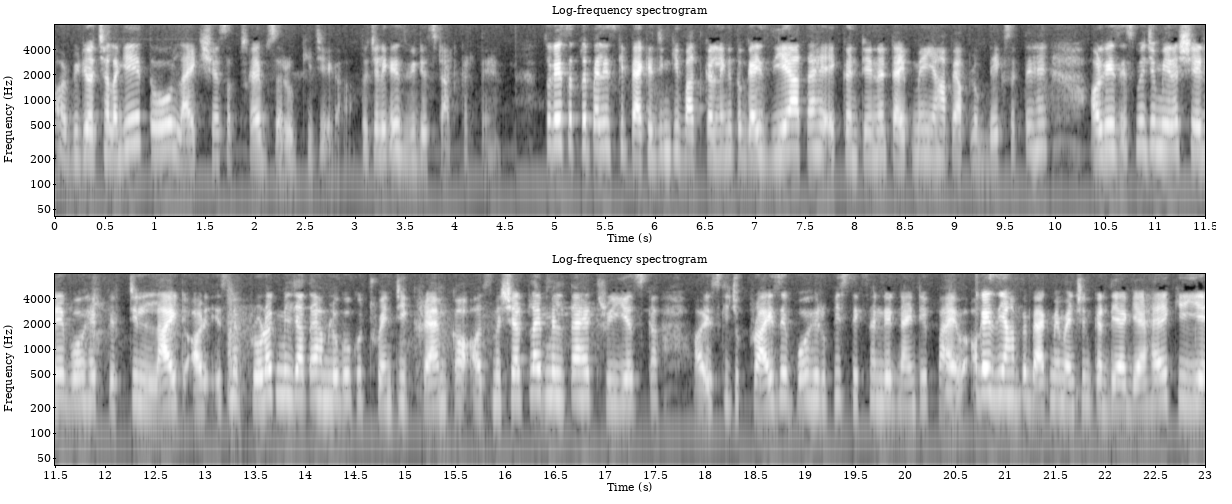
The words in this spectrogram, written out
और वीडियो अच्छा लगे तो लाइक शेयर सब्सक्राइब ज़रूर कीजिएगा। तो चलिए इस वीडियो स्टार्ट करते हैं। तो गाइज़ सबसे पहले इसकी पैकेजिंग की बात कर लेंगे। तो गाइज़ ये आता है एक कंटेनर टाइप में, यहाँ पे आप लोग देख सकते हैं। और गाइज़ इसमें जो मेरा शेड है, वो है 15 लाइट और इसमें प्रोडक्ट मिल जाता है हम लोगों को 20 ग्राम का और इसमें शेल्फ लाइफ मिलता है थ्री ईयर्स का। और इसकी जो प्राइस है, वो है rupees six hundred ninety five और गाइज़ यहाँ पे बैक में मैंशन कर दिया गया है कि ये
